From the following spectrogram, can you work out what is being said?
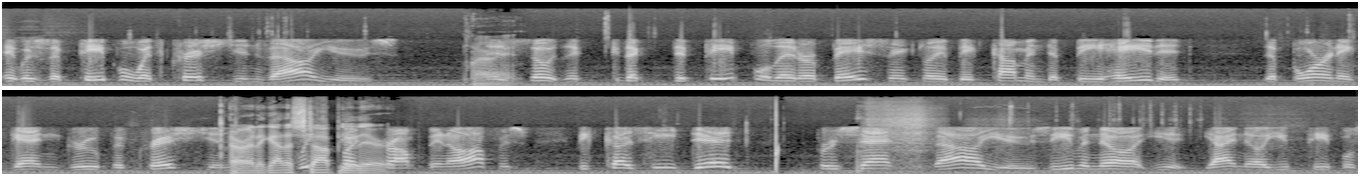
It was the people with Christian values. Right. so the, the the people that are basically becoming to be hated, the born again group of Christians. All right, I gotta stop you put there. Trump in office because he did present values, even though you, I know you people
